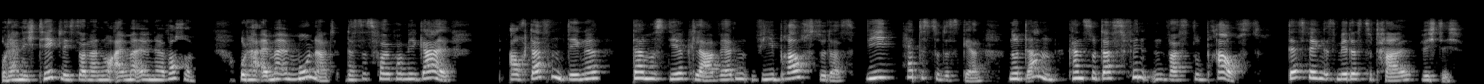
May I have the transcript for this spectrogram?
Oder nicht täglich, sondern nur einmal in der Woche oder einmal im Monat. Das ist vollkommen egal. Auch das sind Dinge, da muss dir klar werden, wie brauchst du das? Wie hättest du das gern? Nur dann kannst du das finden, was du brauchst. Deswegen ist mir das total wichtig.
